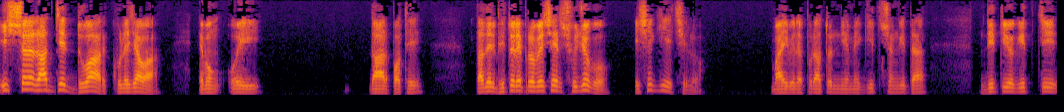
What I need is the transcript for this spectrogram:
ঈশ্বরের রাজ্যের দুয়ার খুলে যাওয়া এবং ওই দ্বার পথে তাদের ভিতরে প্রবেশের সুযোগও এসে গিয়েছিল। বাইবেলের পুরাতন নিয়মে গীত সংগীতা দ্বিতীয় গীতটি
